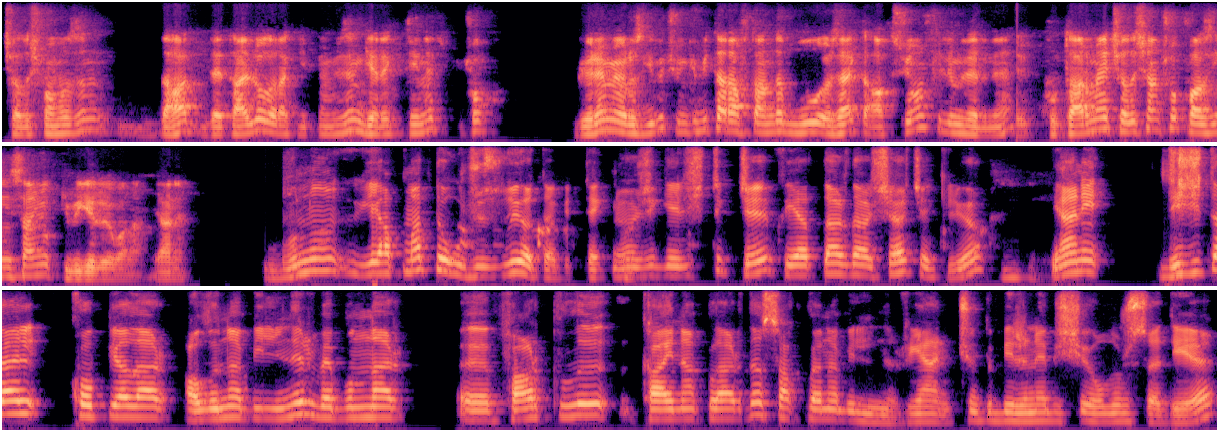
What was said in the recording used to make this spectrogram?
çalışmamızın daha detaylı olarak gitmemizin gerektiğini çok göremiyoruz gibi. Çünkü bir taraftan da bu özellikle aksiyon filmlerini kurtarmaya çalışan çok fazla insan yok gibi geliyor bana. Yani bunu yapmak da ucuzluyor tabii. Teknoloji geliştikçe fiyatlar da aşağı çekiliyor. Yani dijital kopyalar alınabilir ve bunlar e, farklı kaynaklarda saklanabilir. Yani çünkü birine bir şey olursa diye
